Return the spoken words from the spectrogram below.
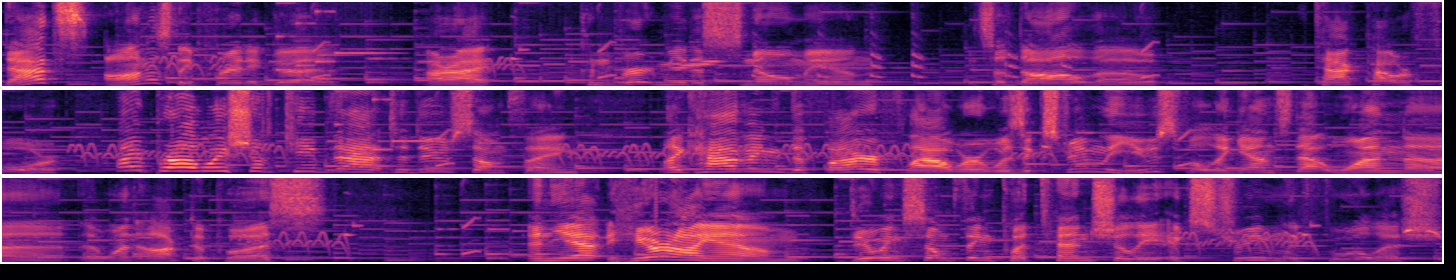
That's honestly pretty good. Alright, convert me to snowman. It's a doll, though. Attack power 4. I probably should keep that to do something. Like, having the fire flower was extremely useful against that one, uh, that one octopus. And yet, here I am, doing something potentially extremely foolish.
